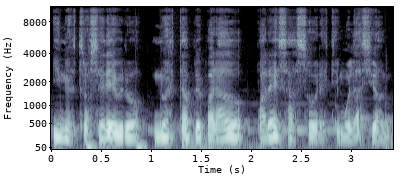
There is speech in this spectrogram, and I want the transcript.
y nuestro cerebro no está preparado para esa sobreestimulación.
